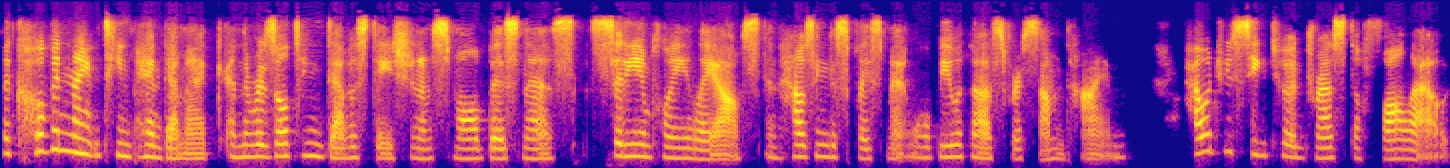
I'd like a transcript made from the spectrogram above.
The COVID-19 pandemic and the resulting devastation of small business, city employee layoffs, and housing displacement will be with us for some time. How would you seek to address the fallout,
